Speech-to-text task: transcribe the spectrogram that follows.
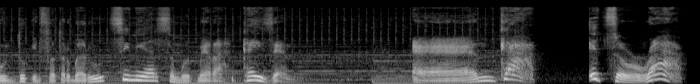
untuk info terbaru siniar semut merah Kaizen. And cut! It's a wrap!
